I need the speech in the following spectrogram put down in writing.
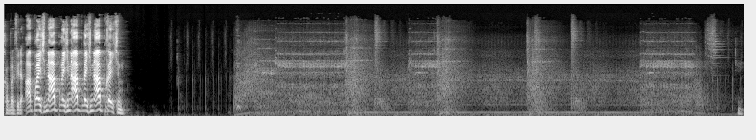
Kommt mal wieder. Abbrechen, abbrechen, abbrechen, abbrechen. Hm.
